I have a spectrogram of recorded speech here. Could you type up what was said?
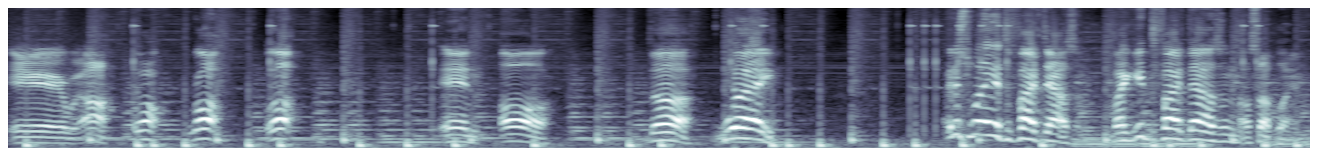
Here we are. Oh, oh, oh. And all the way. I just want to get to 5,000. If I get to 5,000, I'll stop playing.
